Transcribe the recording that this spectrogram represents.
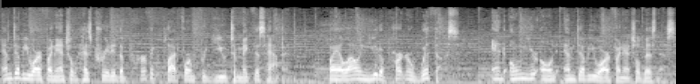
MWR Financial has created the perfect platform for you to make this happen by allowing you to partner with us and own your own MWR financial business.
